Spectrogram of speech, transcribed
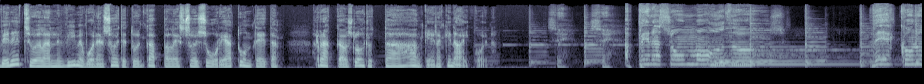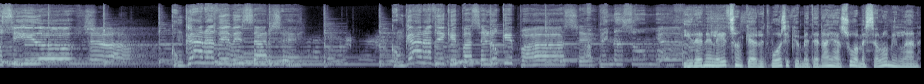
Venezuelan viime vuoden soitetuin kappale soi suuria tunteita. Rakkaus lohduttaa ankeinakin aikoina. Sí. Apenas somos dos desconocidos con ganas de besarse. Con ganas de que pase lo que pase. Irene Leitz on käynyt vuosikymmenten ajan Suomessa lomillaan.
